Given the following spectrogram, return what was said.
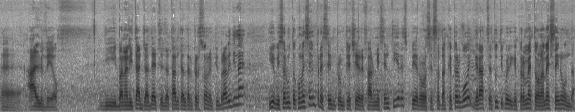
eh, alveo di banalità già dette da tante altre persone più brave di me, io vi saluto come sempre, è sempre un piacere farmi sentire, spero lo sia stato anche per voi. Grazie a tutti quelli che permettono la messa in onda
